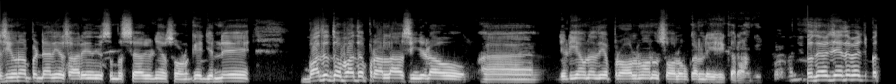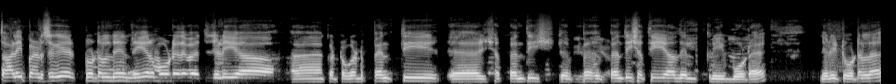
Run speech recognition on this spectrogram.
ਅਸੀਂ ਉਹਨਾਂ ਪਿੰਡਾਂ ਦੀਆਂ ਸਾਰੀਆਂ ਦੀਆਂ ਸਮੱਸਿਆ ਜਿਹੜੀਆਂ ਸੁਣ ਕੇ ਜਿੰਨੇ ਵੱਧ ਤੋਂ ਵੱਧ ਉਪਰਾਲਾ ਅਸੀਂ ਜਿਹੜਾ ਉਹ ਜਿਹੜੀਆਂ ਉਹਨਾਂ ਦੀਆਂ ਪ੍ਰੋਬਲਮਾਂ ਨੂੰ ਸੋਲਵ ਕਰਨ ਲਈ ਇਹ ਕਰਾਂਗੇ। ਉਹਦੇ ਵਿੱਚ ਇਹਦੇ ਵਿੱਚ 42 ਪਿੰਡ ਸੀਗੇ ਟੋਟਲ ਨੀਅਰ ਅਬਾਊਟ ਇਹਦੇ ਵਿੱਚ ਜਿਹੜੀ ਆ ਘੱਟੋ ਘੱਟ 35 ਅਹ, ਛ- 35 35 36 ਹਜ਼ਾਰ। ਦੇ ਕਰੀਬ ਵੋਟ ਹੈ ਜਿਹੜੀ ਟੋਟਲ ਹੈ।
